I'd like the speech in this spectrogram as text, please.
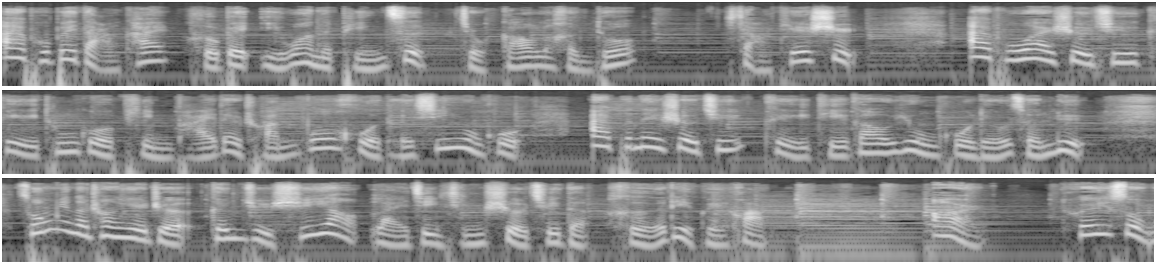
，App 被打开和被遗忘的频次就高了很多。小贴士：App 外社区可以通过品牌的传播获得新用户，App 内社区可以提高用户留存率。聪明的创业者根据需要来进行社区的合理规划。二、推送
